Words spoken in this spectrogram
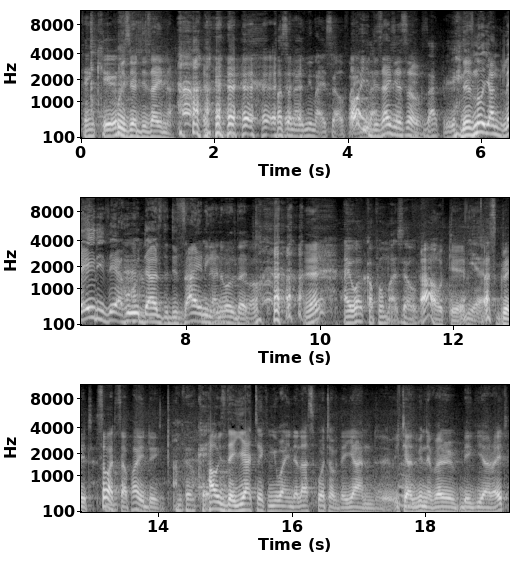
Thank you. Who is your designer? Personally, me myself. Oh, I you design yourself. Exactly. There's no young lady there who does the designing and all that. Eh? I work upon myself. Ah, okay. Yeah. That's great. So what's up? How are you doing? I'm very okay. How is the year taking you? Are in the last quarter of the year, and it has been a very big year, right?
